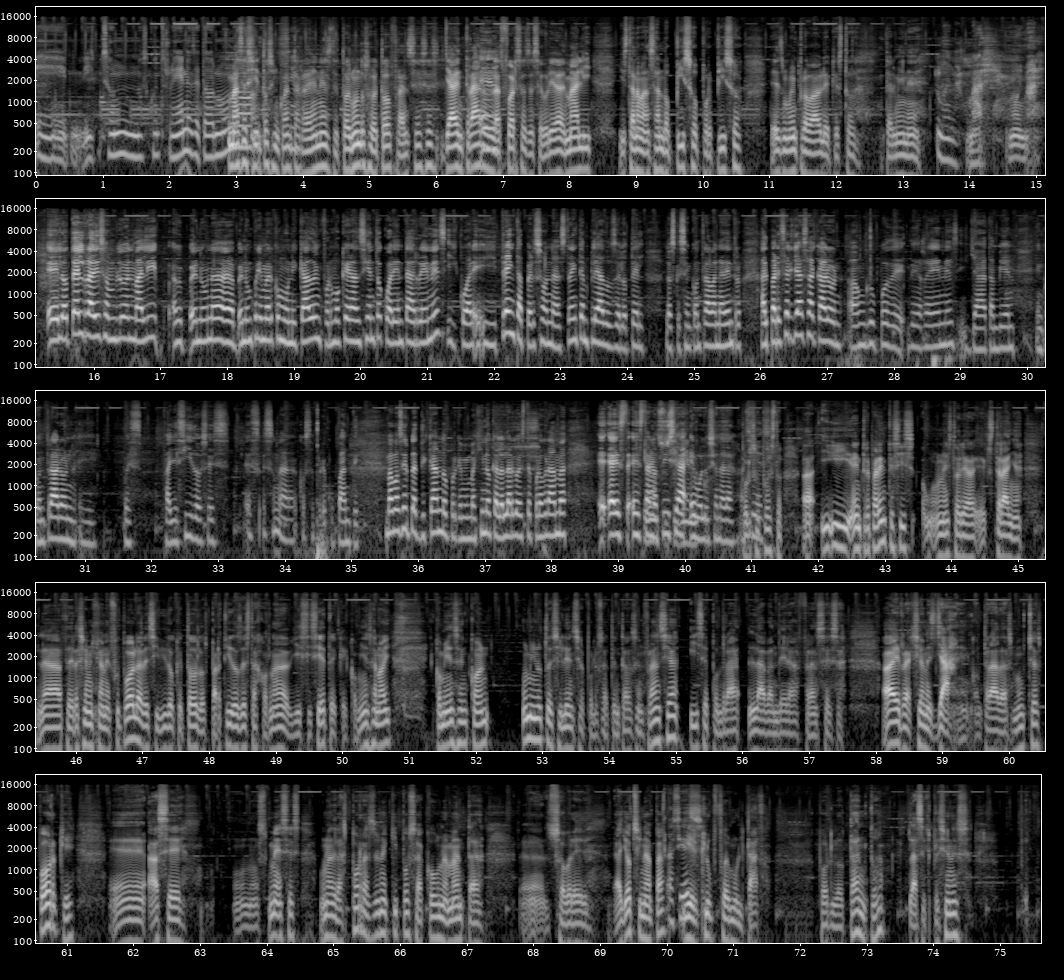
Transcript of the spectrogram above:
Eh, y son unos cuantos rehenes de todo el mundo. Más de 150 rehenes de todo el mundo, sobre todo franceses. Ya entraron Eh. las fuerzas de seguridad de Mali y están avanzando piso por piso. Es muy probable que esto termine Muy mal. mal, muy mal. El Hotel Radisson Blue en Mali, eh, en, una, en un primer comunicado, informó que eran 140 rehenes y, cuare- y 30 personas, 30 empleados del hotel los que se encontraban adentro. Al parecer ya sacaron a un grupo de, de rehenes y ya también encontraron eh, pues fallecidos. Es, es, es una cosa preocupante. Vamos a ir platicando porque me imagino que a lo largo de este programa eh, este- esta Irán noticia evolucionará. Por Así supuesto. Ah, y, y entre paréntesis, una historia extraña. La Federación Mexicana de Fútbol ha decidido que todos los partidos de esta jornada 17 que comienzan hoy comiencen con un minuto de silencio por los atentados en Francia y se pondrá la bandera francesa. Hay reacciones ya encontradas, muchas, porque eh, hace unos meses una de las porras de un equipo sacó una manta eh, sobre Ayotzinapa Así y es. el club fue multado. Por lo tanto, las expresiones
